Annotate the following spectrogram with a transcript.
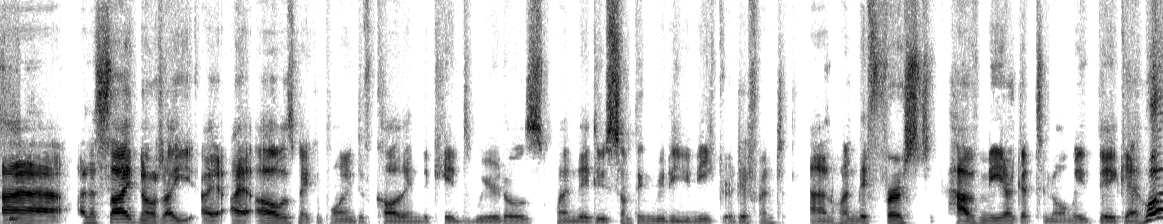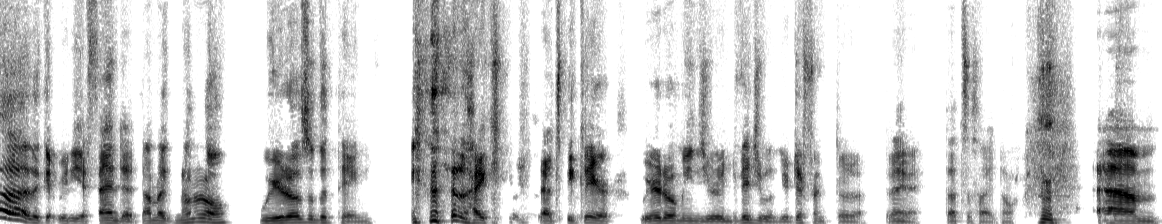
uh, on a side note, I, I I always make a point of calling the kids weirdos when they do something really unique or different. And when they first have me or get to know me, they get whoa, they get really offended. I'm like, no, no, no. Weirdo's a good thing. like, let's be clear. Weirdo means you're individual, you're different. But anyway, that's a side note. um,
